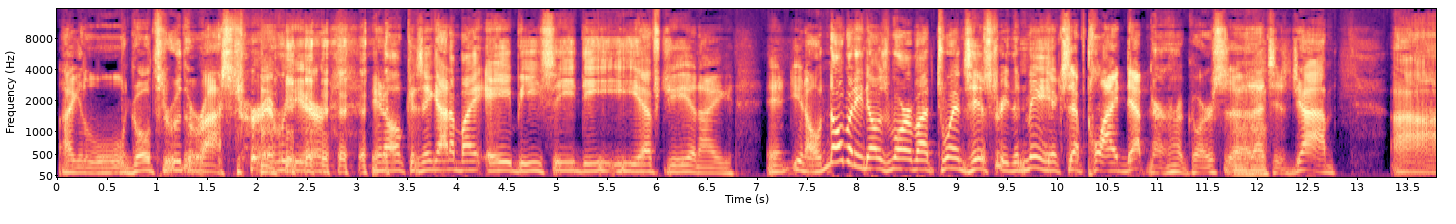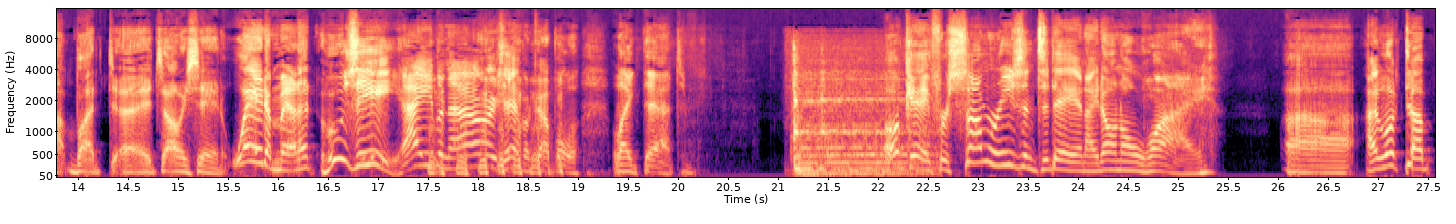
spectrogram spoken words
I go through the roster every year, you know, because they got to buy A, B, C, D, E, F, G, and I, and you know, nobody knows more about Twins history than me, except Clyde Doepner, of course. Uh, That's his job. Uh, but uh, it's always saying, "Wait a minute, who's he?" I even I always have a couple like that. Okay, for some reason today, and I don't know why, uh, I looked up.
